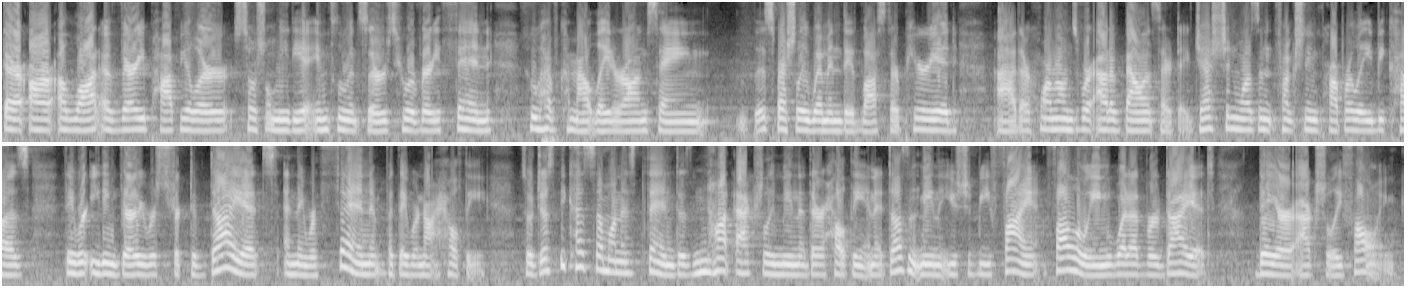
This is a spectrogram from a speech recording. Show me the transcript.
there are a lot of very popular social media influencers who are very thin who have come out later on saying, especially women, they'd lost their period, uh, their hormones were out of balance, their digestion wasn't functioning properly because they were eating very restrictive diets and they were thin, but they were not healthy. So just because someone is thin does not actually mean that they're healthy, and it doesn't mean that you should be fi- following whatever diet they are actually following.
